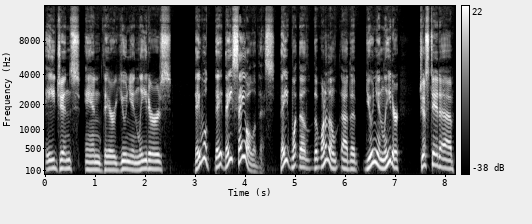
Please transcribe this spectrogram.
agents and their union leaders. They will they they say all of this. They what the, the one of the uh, the union leader just did a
